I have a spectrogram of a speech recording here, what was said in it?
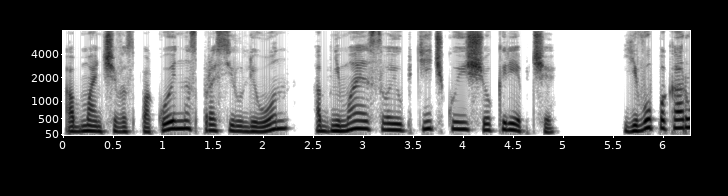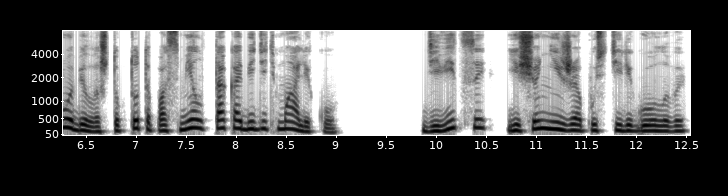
Обманчиво спокойно спросил Леон, обнимая свою птичку еще крепче. Его покоробило, что кто-то посмел так обидеть Малику. Девицы еще ниже опустили головы.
